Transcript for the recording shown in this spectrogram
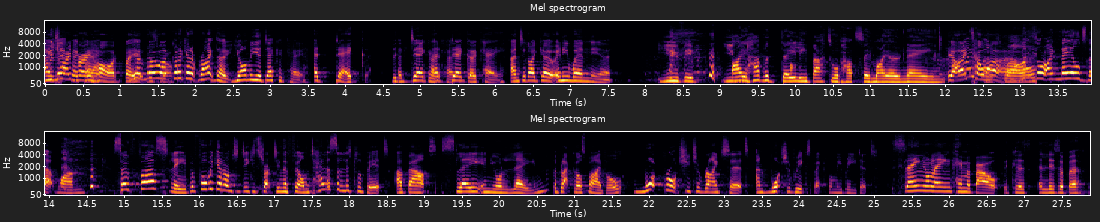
in. You tried very hard, but no, it was no, wrong. I've got to get it right though. Yomi Adekake. a deg. The, A deg, okay. A deg. Okay. And did I go anywhere near UV? UV I have a daily battle of how to say my own name. Yeah, I tell her. Well. I thought I nailed that one. so, firstly, before we get on to deconstructing the film, tell us a little bit about Slay in Your Lane, the Black Girl's Bible. What brought you to write it, and what should we expect when we read it? Slay in Your Lane came about because Elizabeth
